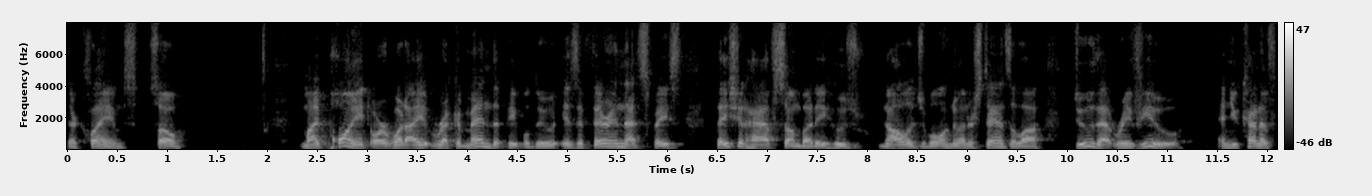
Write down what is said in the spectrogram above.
their claims. So my point or what I recommend that people do is if they're in that space, they should have somebody who's knowledgeable and who understands the law do that review. And you kind of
